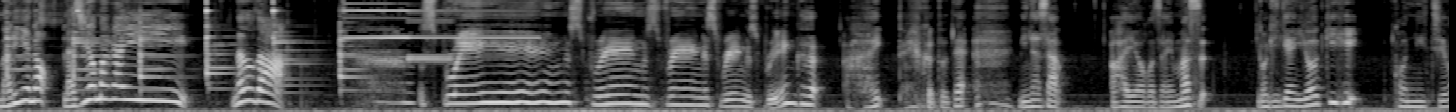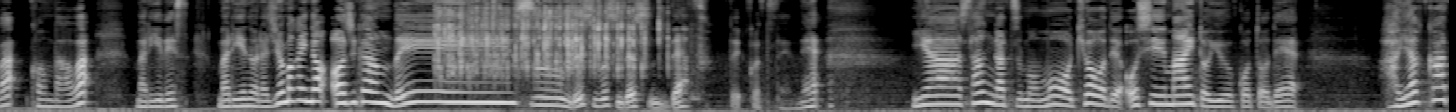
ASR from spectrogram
マリエのラジオまがいなのだスプリング、スプリング、スプリング、スプリング、スプリング。はい、ということで、皆さん、おはようございます。ご機嫌よき日。こんにちは、こんばんは。マリエです。マリエのラジオまがいのお時間でーす。です、です、です、です。ということでね。いやー、3月ももう今日でおしまいということで、早かっ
